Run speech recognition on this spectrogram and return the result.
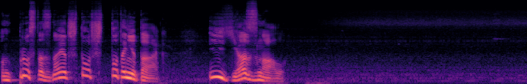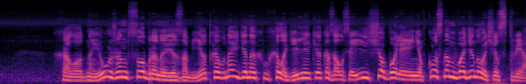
Он просто знает, что что-то не так. И я знал. Холодный ужин, собранный из объедков, найденных в холодильнике, оказался еще более невкусным в одиночестве.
